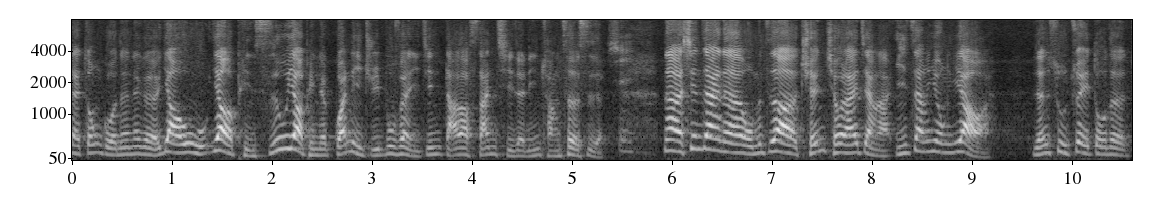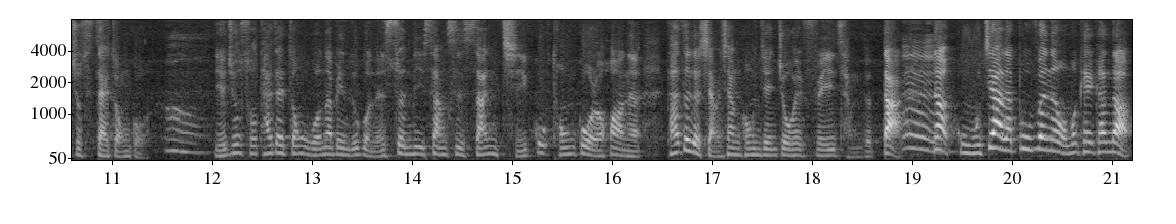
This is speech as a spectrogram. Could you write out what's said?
在中国的那个药物、药品、食物药品的管理局部分，已经达到三期的临床测试了。是。那现在呢？我们知道全球来讲啊，胰脏用药啊，人数最多的就是在中国。哦。也就是说，它在中国那边如果能顺利上市三期过通过的话呢，它这个想象空间就会非常的大。嗯。那股价的部分呢，我们可以看到。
